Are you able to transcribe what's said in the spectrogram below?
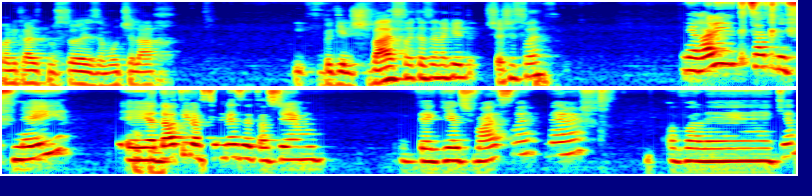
בוא נקרא את מסלול היזמות שלך בגיל 17 כזה נגיד? 16? נראה לי קצת לפני, okay. אה, אוקיי. ידעתי לשים לזה את השם בגיל 17 בערך, אבל אה, כן.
